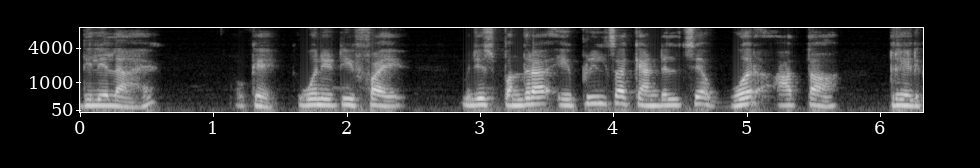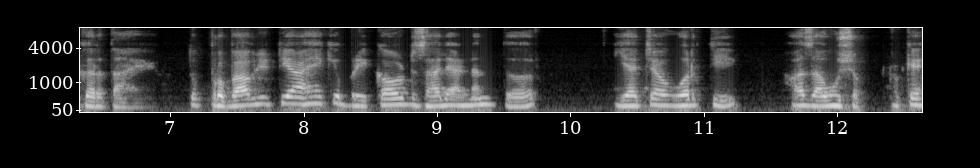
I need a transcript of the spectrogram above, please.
दिलेला आहे. ओके वन एटी फाय म्हणजेच पंधरा एप्रिलचा कॅन्डलच्या वर आता ट्रेड करत आहे. तो प्रोबॅबिलिटी आहे की ब्रेकआउट झाल्यानंतर याच्यावरती हा जाऊ शकतो. ओके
